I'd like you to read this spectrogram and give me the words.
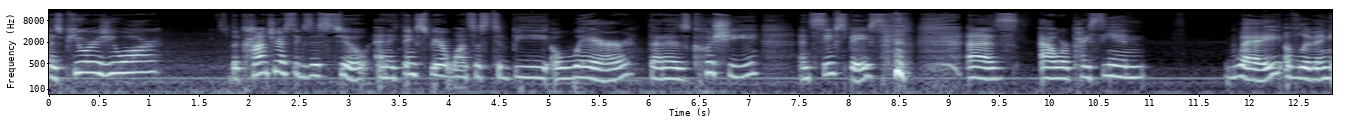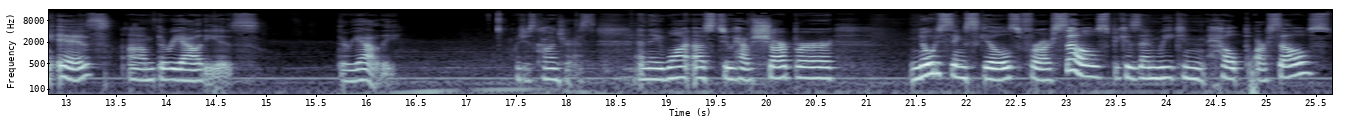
As pure as you are, the contrast exists too. And I think Spirit wants us to be aware that as cushy and safe space as our Piscean way of living is, um, the reality is the reality, which is contrast and they want us to have sharper noticing skills for ourselves because then we can help ourselves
